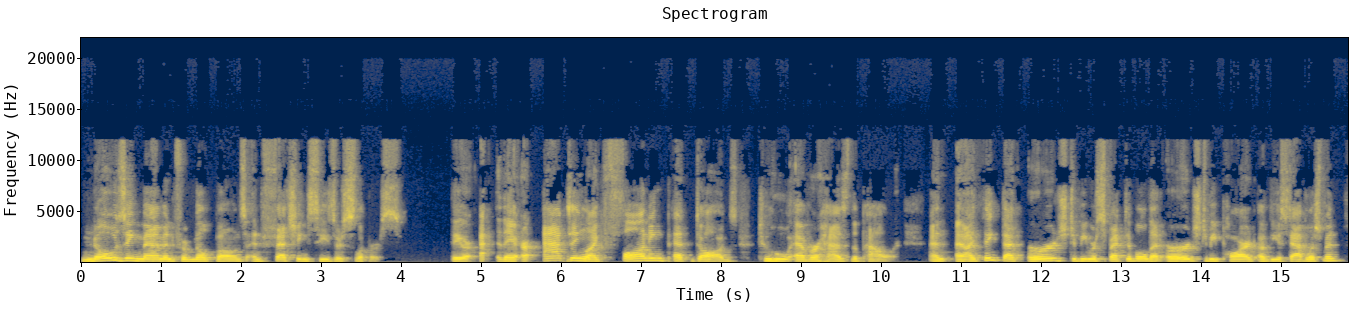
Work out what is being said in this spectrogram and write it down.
nosing mammon for milk bones and fetching Caesar's slippers. They are they are acting like fawning pet dogs to whoever has the power. And and I think that urge to be respectable, that urge to be part of the establishment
